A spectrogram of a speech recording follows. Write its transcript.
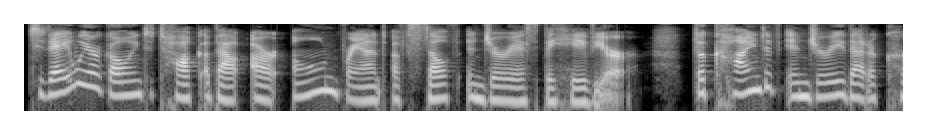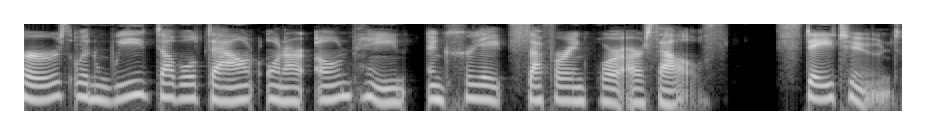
Today, we are going to talk about our own brand of self injurious behavior, the kind of injury that occurs when we double down on our own pain and create suffering for ourselves. Stay tuned.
